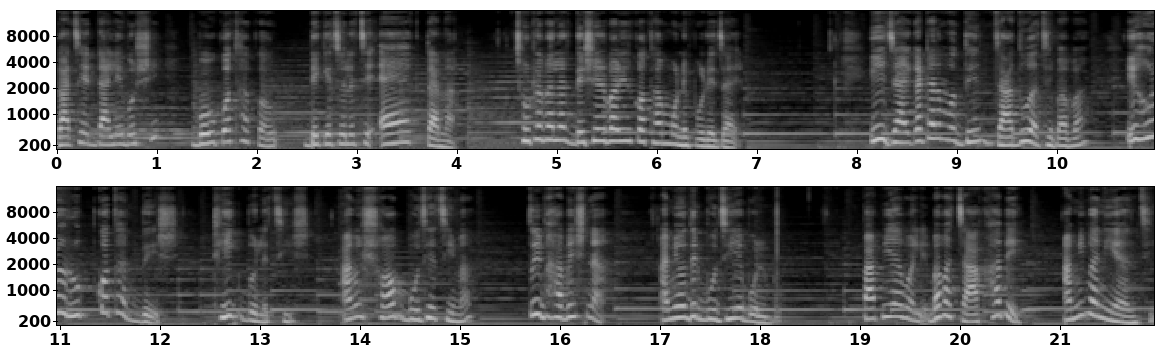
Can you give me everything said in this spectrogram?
গাছের ডালে বসে বউ কথা কও, ডেকে চলেছে এক টানা। ছোটবেলার দেশের বাড়ির কথা মনে পড়ে যায়। এই জায়গাটার মধ্যে জাদু আছে বাবা, এ হলো রূপকথার দেশ। ঠিক বলেছিস, আমি সব বুঝেছি মা। তুই ভাবিস না, আমি ওদের বুঝিয়ে বলব। পাপিয়া বলে, বাবা, চা খাবে? আমি বানিয়ে আনছি।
